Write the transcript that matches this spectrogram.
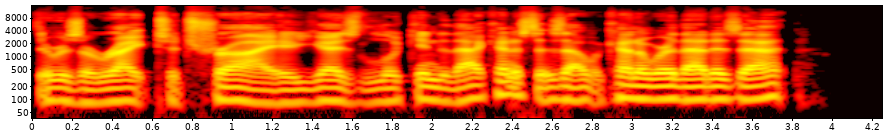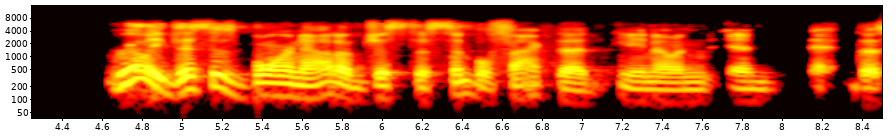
There was a right to try. You guys look into that kind of stuff. Is that what kind of where that is at? Really, this is born out of just the simple fact that you know, in, in the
